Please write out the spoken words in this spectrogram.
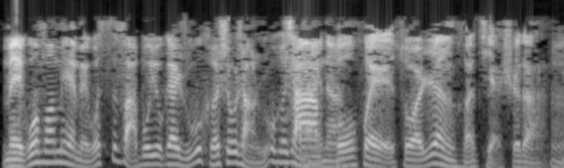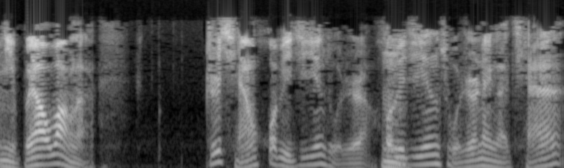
美国方面，美国司法部又该如何收场，如何下台呢？不会做任何解释的。你不要忘了，之前货币基金组织，货币基金组织那个前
